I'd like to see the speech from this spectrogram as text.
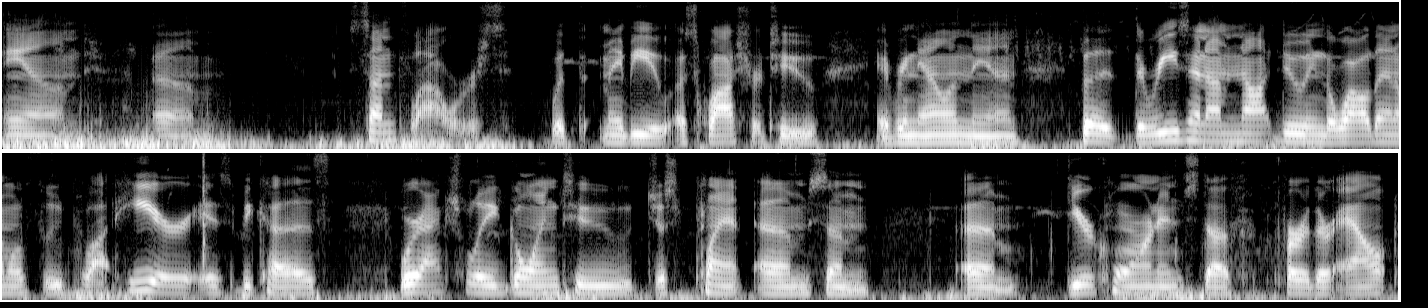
and um, sunflowers with maybe a squash or two every now and then. But the reason I'm not doing the wild animal food plot here is because we're actually going to just plant um, some um, deer corn and stuff further out.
